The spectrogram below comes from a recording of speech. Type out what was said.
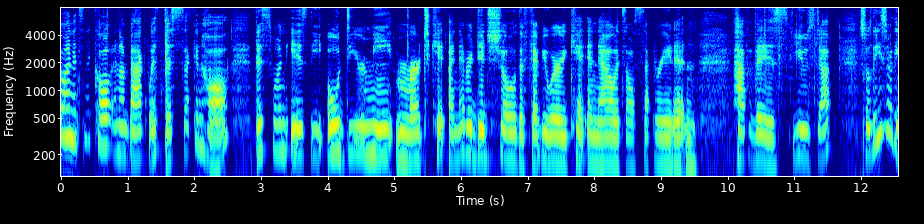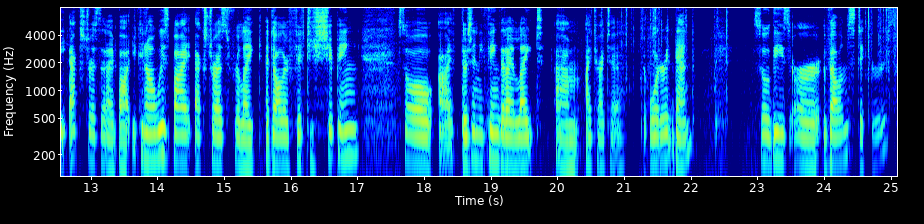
everyone, it's Nicole and I'm back with the second haul. This one is the Oh Deer Me merch kit. I never did show the February kit and now it's all separated and half of it is used up. So these are the extras that I bought. You can always buy extras for like a dollar fifty shipping. So I, if there's anything that I liked, um, I try to, to order it then. So these are vellum stickers.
